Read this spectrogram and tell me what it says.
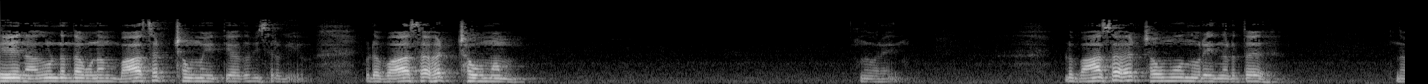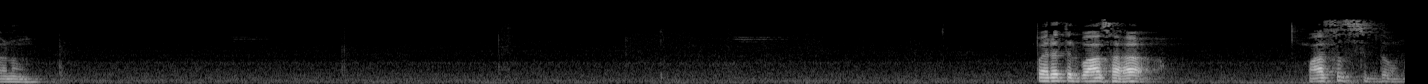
തേൻ അതുകൊണ്ട് എന്താ ഗുണം? വാസക്ഷൗമം ഇത്യാദി വിസർഗിയോ ഇവിടെ വാസഹക്ഷൗമം എന്ന് പറയുന്നു. ഇവിടെ വാസഹക്ഷൗമം എന്ന് പറയുന്നിടത്ത് എന്താണ്? പരത്തിൽ വാസഹ വാസസ് ശബ്ദമാണ്.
